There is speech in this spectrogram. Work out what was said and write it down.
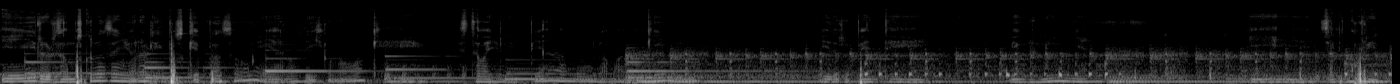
Y regresamos con la señora, le dije, pues ¿qué pasó? Y ella nos dijo, no, que estaba yo limpiando, lavando aquí y de repente vi una niña y salí corriendo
